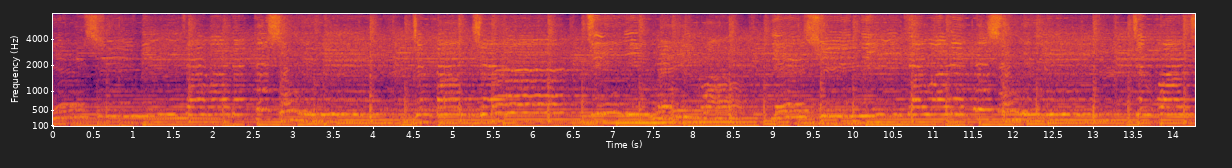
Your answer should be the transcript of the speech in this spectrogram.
也许你在我的歌声里绽放着晶莹泪光，也许你在我的歌声里正欢喜。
